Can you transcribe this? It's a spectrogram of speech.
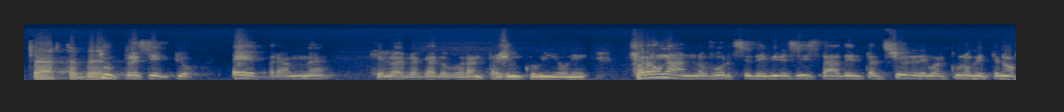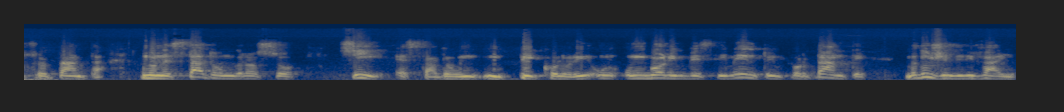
Certo, è vero. Tu, per esempio, Ebram, che lo hai pagato 45 milioni, fra un anno forse devi resistere alla tentazione di qualcuno che te ne offre 80. Non è stato un grosso, sì, è stato un, un piccolo, un, un buon investimento importante, ma tu ce li rifai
